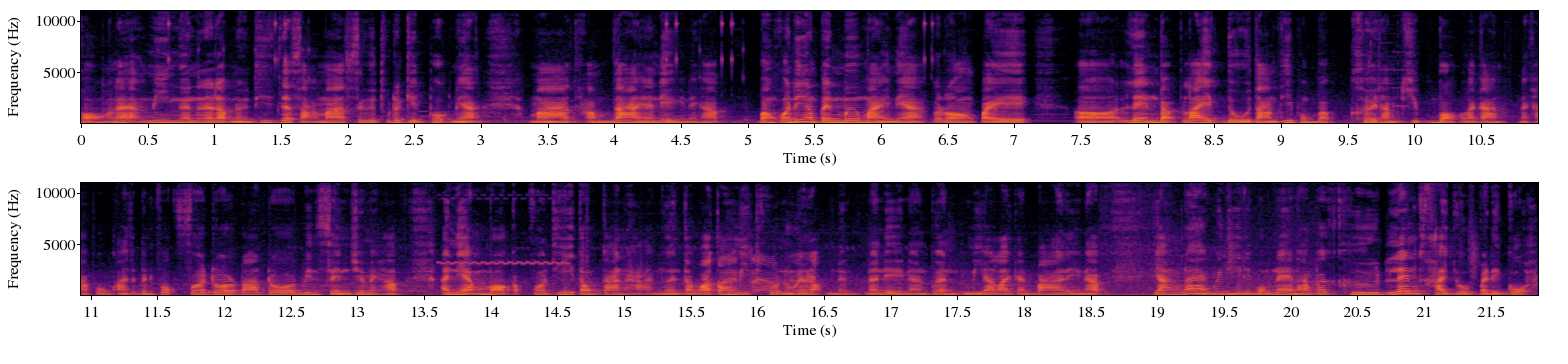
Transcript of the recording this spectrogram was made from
ของและมีเงินในระดับหนึ่งที่จะสามารถซื้อธุรกิจพวกนี้มาทำได้นั่นเองนะครับบางคนที่ยังเป็นมือใหม่เนี่ยลองไป เล่นแบบไล่ดูตามที่ผมแบบเคยทำคลิปบอกแล้วกันนะครับผมอาจจะเป็นพวก First Road Last Road Vincent ใช่ไหมครับ อันนี้เหมาะกับคนที่ต้องการหาเงินแต่ว่าต้องมีทุนระดับหนึ่งนั่นเองนะเพื่อนมีอะไรกันบ้างนั่นเองนะครับ อย่างแรกวิธีที่ผมแนะนำก็คือเล่นคาโยปาริโกไฮ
